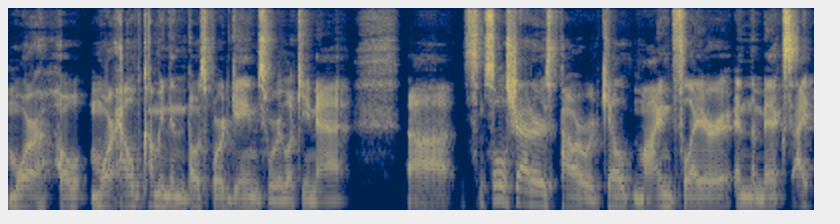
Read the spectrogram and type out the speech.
more hope, more help coming in post board games. We're looking at uh, some Soul Shatters, Power Word Kill, Mind Flayer in the mix. I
